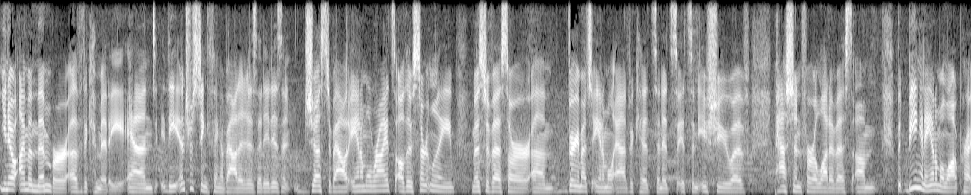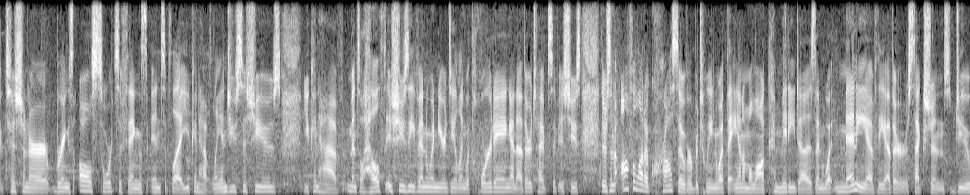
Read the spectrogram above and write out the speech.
You know, I'm a member of the committee, and the interesting thing about it is that it isn't just about animal rights, although certainly most of us are um, very much animal advocates, and it's, it's an issue of passion for a lot of us. Um, but being an animal law practitioner brings all sorts of things into play. You can have land use issues, you can have mental health issues, even when you're dealing with hoarding and other types of issues. There's an awful lot of crossover between what the Animal Law Committee does and what many of the other sections do.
